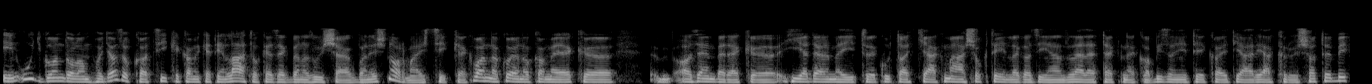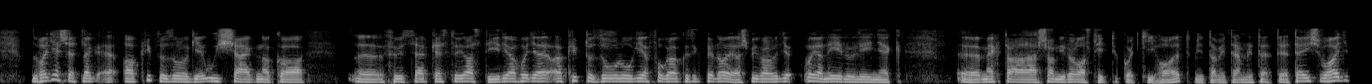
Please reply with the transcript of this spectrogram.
én úgy gondolom, hogy azok a cikkek, amiket én látok ezekben az újságokban, és normális cikkek, vannak olyanok, amelyek az emberek hiedelmeit kutatják, mások tényleg az ilyen leleteknek a bizonyítékait járják körül, stb. Vagy esetleg a kriptozoológia újságnak a főszerkesztője azt írja, hogy a kriptozoológia foglalkozik például olyasmivel, hogy olyan élőlények megtalálása, amiről azt hittük, hogy kihalt, mint amit említettél te is, vagy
